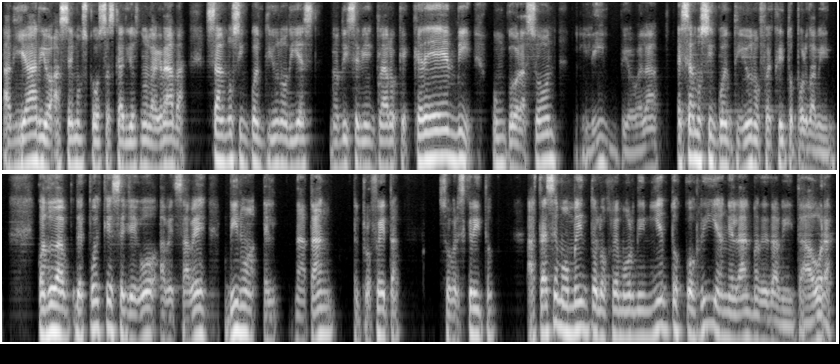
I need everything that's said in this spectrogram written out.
a diario hacemos cosas que a Dios no le agrada. Salmo 51, 10 nos dice bien claro que cree en mí un corazón limpio, ¿verdad? El Salmo 51 fue escrito por David. Cuando después que se llegó a Betsabé, vino el Natán, el profeta, sobrescrito. Hasta ese momento los remordimientos corrían el alma de David. Ahora,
